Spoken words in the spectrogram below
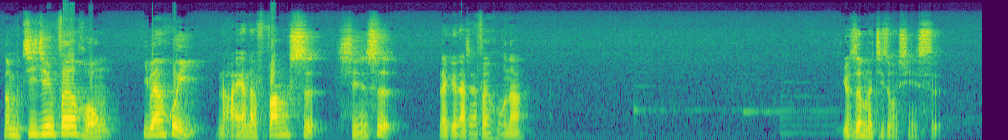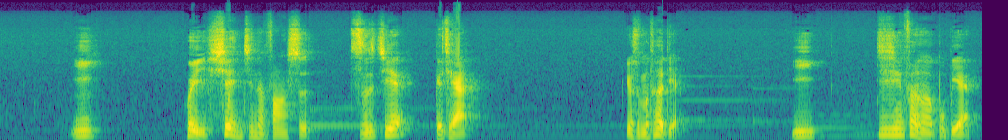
那么基金分红一般会以哪样的方式形式来给大家分红呢？有这么几种形式：一，会以现金的方式直接给钱，有什么特点？一基金份额不变，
